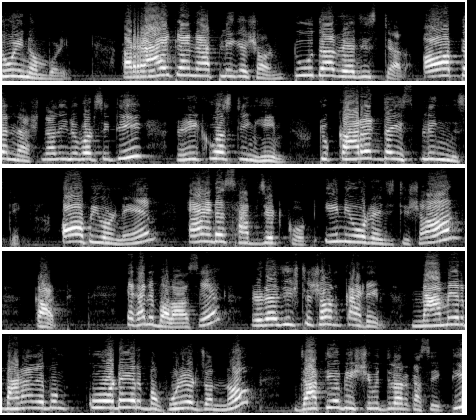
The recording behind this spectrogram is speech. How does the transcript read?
দুই নম্বরে। Write an application to the registrar of the National University requesting him. To correct the spelling mistake of your name and a subject code in your registration card এখানে বলা আছে রেজিস্ট্রেশন কার্ডের নামের বানান এবং কোডের ভুলের জন্য জাতীয় বিশ্ববিদ্যালয়ের কাছে একটি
